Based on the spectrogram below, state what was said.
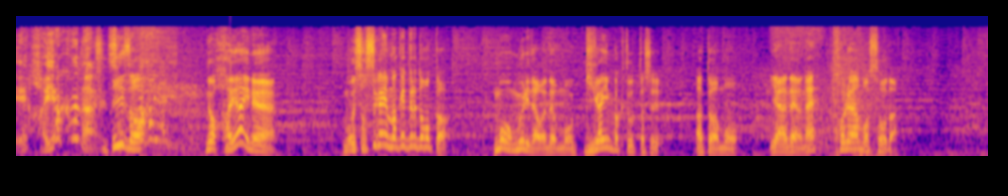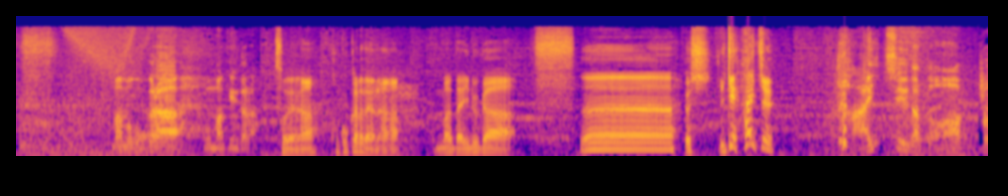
ギえ早くない？いいぞ！そんな早い？ゴでも早いね！もうさすがに負けてると思った。もう無理だわ。でももうギガインパクト打ったし。あとはもういやだよね。これはもうそうだ。まあもうここからもう負けんから。そうだよな。ここからだよなまだいるがうーんよし行けハイチュウハイチュウだと？ど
